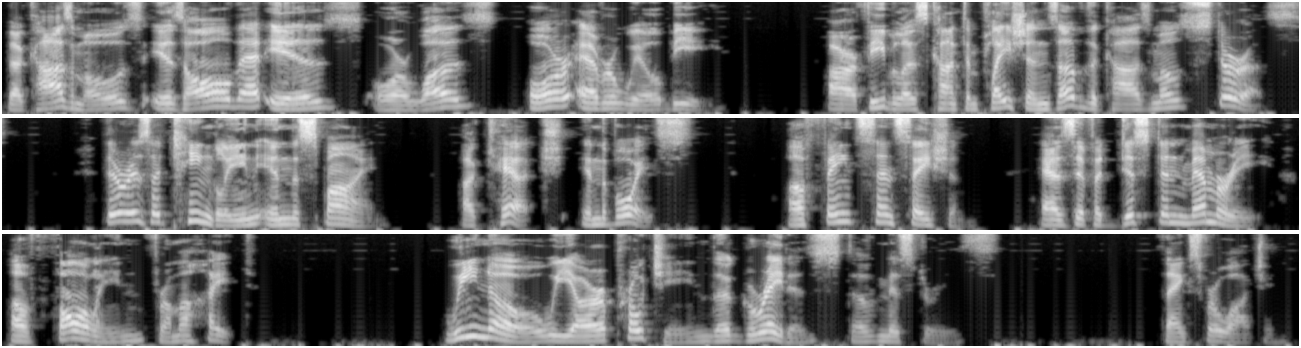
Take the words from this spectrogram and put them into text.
The cosmos is all that is, or was, or ever will be. Our feeblest contemplations of the cosmos stir us. There is a tingling in the spine, a catch in the voice, a faint sensation, as if a distant memory of falling from a height. We know we are approaching the greatest of mysteries. Thanks for watching.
